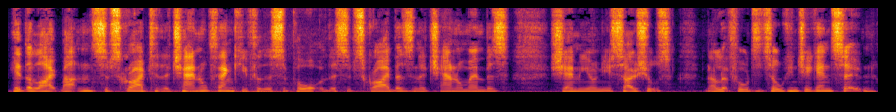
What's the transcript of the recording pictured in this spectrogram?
Hit the like button subscribe to the channel. Thank you for the support of the subscribers and the channel members. Share me on your socials and i look forward to talking to you again soon.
